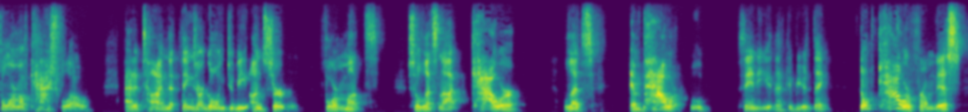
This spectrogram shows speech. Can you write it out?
form of cash flow at a time that things are going to be uncertain for months. So let's not cower. Let's empower. Ooh, Sandy, that could be your thing. Don't cower from this.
